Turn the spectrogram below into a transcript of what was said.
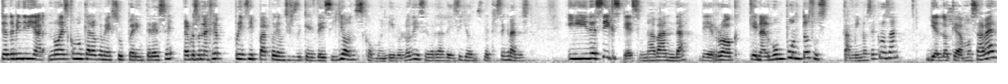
Yo también diría, no es como que algo que me súper interese. El personaje principal podríamos decir que es Daisy Jones, como el libro lo dice, ¿verdad? Daisy Jones, letras en grandes. Y The Six, que es una banda de rock que en algún punto sus caminos se cruzan y es lo que vamos a ver,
